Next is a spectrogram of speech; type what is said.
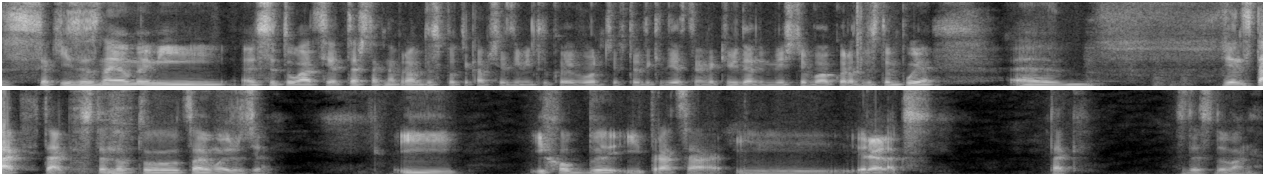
z jakieś ze znajomymi yy, sytuacje, też tak naprawdę spotykam się z nimi tylko i wyłącznie wtedy, kiedy jestem w jakimś danym mieście, bo akurat występuję. Yy, więc tak, tak, stand-up to całe moje życie i, i hobby, i praca, i relaks. Tak, zdecydowanie.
